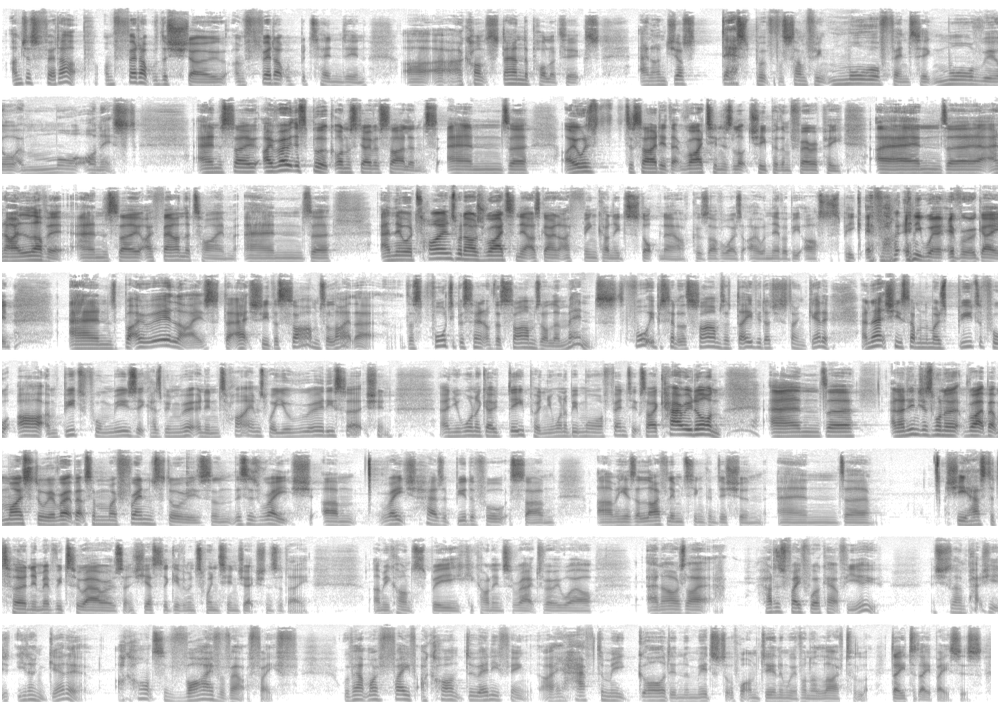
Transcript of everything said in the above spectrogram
I'm just fed up. I'm fed up with the show. I'm fed up with pretending. Uh, I, I can't stand the politics. And I'm just desperate for something more authentic, more real, and more honest. And so I wrote this book, Honesty Over Silence, and uh, I always decided that writing is a lot cheaper than therapy, and uh, and I love it. And so I found the time, and uh, and there were times when I was writing it, I was going, I think I need to stop now because otherwise I will never be asked to speak ever anywhere ever again. And but I realised that actually the Psalms are like that the 40% of the Psalms are laments. 40% of the Psalms are David. I just don't get it. And actually, some of the most beautiful art and beautiful music has been written in times where you're really searching and you want to go deeper and you want to be more authentic. So I carried on. And, uh, and I didn't just want to write about my story, I wrote about some of my friends' stories. And this is Rach. Um, Rach has a beautiful son. Um, he has a life limiting condition. And uh, she has to turn him every two hours and she has to give him 20 injections a day. Um, he can't speak, he can't interact very well. And I was like, How does faith work out for you? And she's like, Patrick, you don't get it. I can't survive without faith. Without my faith, I can't do anything. I have to meet God in the midst of what I'm dealing with on a life to day to day basis.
